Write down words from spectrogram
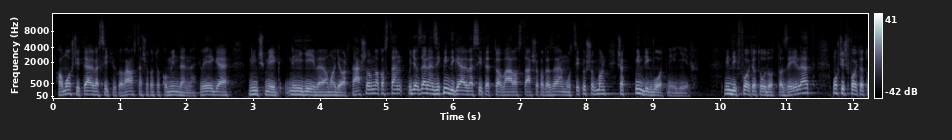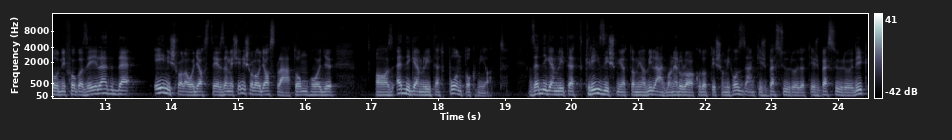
Ha most itt elveszítjük a választásokat, akkor mindennek vége, nincs még négy éve a magyar társadalomnak, aztán ugye az ellenzék mindig elveszítette a választásokat az elmúlt ciklusokban, és hát mindig volt négy év mindig folytatódott az élet, most is folytatódni fog az élet, de én is valahogy azt érzem, és én is valahogy azt látom, hogy az eddig említett pontok miatt, az eddig említett krízis miatt, ami a világban erőlalkodott, és ami hozzánk is beszűrődött és beszűrődik,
